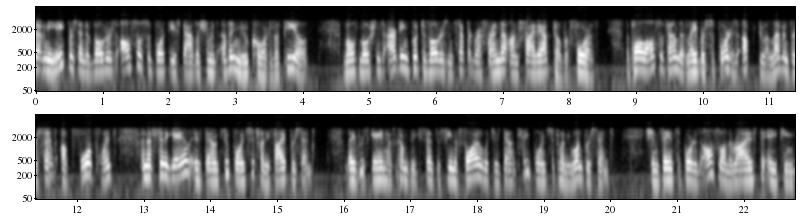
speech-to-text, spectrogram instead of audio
78% of voters also support the establishment of a new court of appeal. Both motions are being put to voters in separate referenda on Friday, October 4th. The poll also found that Labour support is up to 11%, up four points, and that Fine Gael is down two points to 25%. Labour's gain has come at the expense of Fianna Fáil, which is down three points to 21%. Sinn Féin support is also on the rise to 18%.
